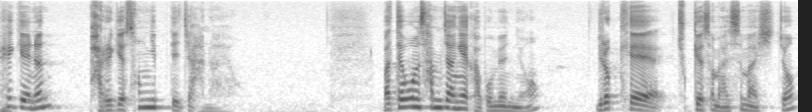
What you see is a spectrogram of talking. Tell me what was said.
회개는 바르게 성립되지 않아요. 마태복음 3장에 가보면요. 이렇게 주께서 말씀하시죠.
